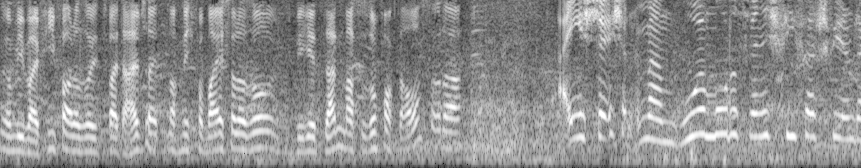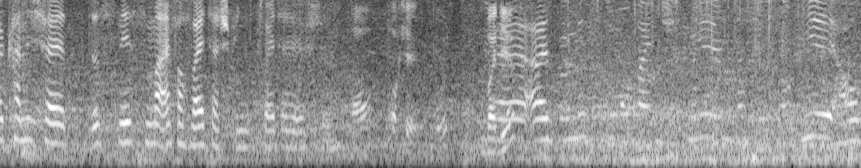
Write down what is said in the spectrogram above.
irgendwie bei FIFA oder so die zweite Halbzeit noch nicht vorbei ist oder so, wie geht's dann? Machst du sofort aus oder? Eigentlich stelle ich schon immer im Ruhemodus, wenn ich FIFA spiele und da kann ich halt das nächste Mal einfach weiterspielen, die zweite Hälfte. Ja, okay, gut. Und bei dir? Also bei mir ist so beim Spielen, dass viel auch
